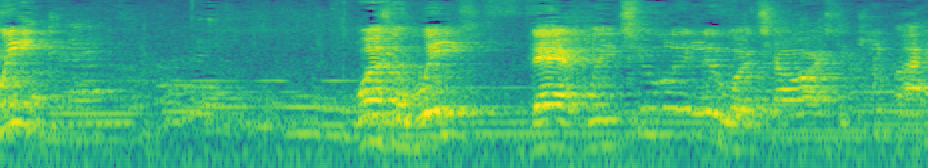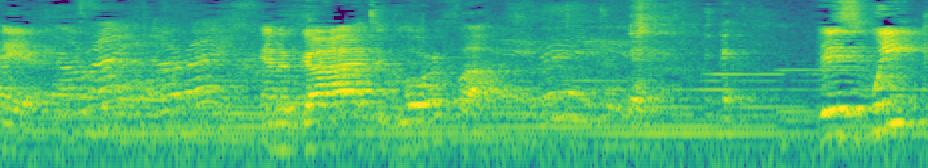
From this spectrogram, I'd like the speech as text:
week was a week that we truly knew a charge to keep our hands and a God to glorify. This week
